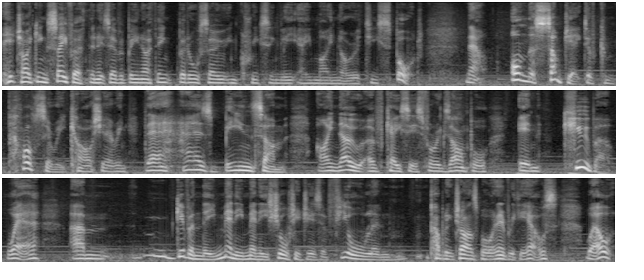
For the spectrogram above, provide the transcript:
hitchhiking safer than it's ever been, I think, but also increasingly a minority sport. Now, on the subject of compulsory car sharing, there has been some. I know of cases, for example, in Cuba, where um, given the many, many shortages of fuel and public transport and everything else, well,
